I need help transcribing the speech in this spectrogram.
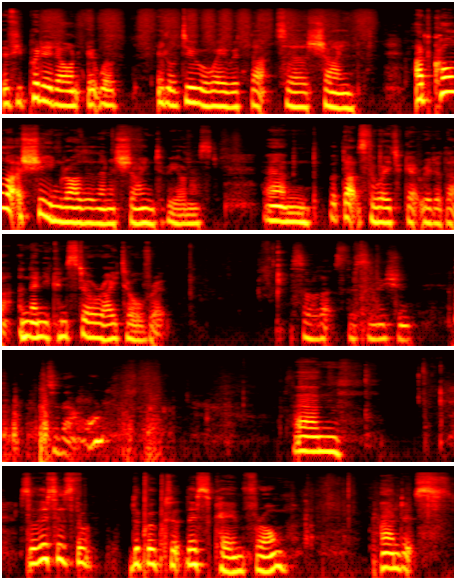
if you put it on, it will it'll do away with that uh, shine. I'd call that a sheen rather than a shine, to be honest. Um, but that's the way to get rid of that, and then you can still write over it. So that's the solution to that one. Um, so this is the the book that this came from and it's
